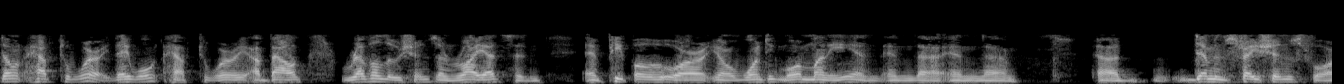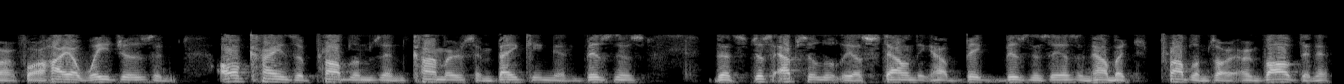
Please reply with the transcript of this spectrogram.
don't have to worry. They won't have to worry about revolutions and riots and and people who are you know wanting more money and and uh, and um, uh, demonstrations for for higher wages and all kinds of problems in commerce and banking and business. That's just absolutely astounding how big business is and how much problems are, are involved in it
